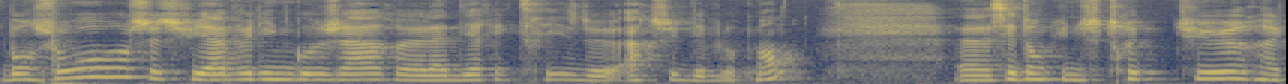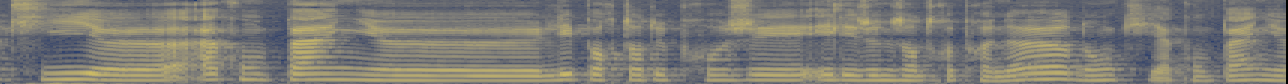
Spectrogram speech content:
Bonjour, je suis Aveline Gaujard, euh, la directrice de Arc Sud Développement. Euh, c'est donc une structure qui euh, accompagne les porteurs de projets et les jeunes entrepreneurs, donc qui accompagne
